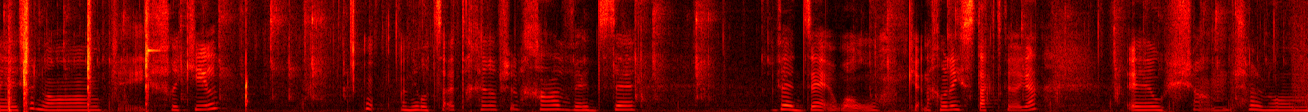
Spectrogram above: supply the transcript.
אה, שלום, אוקיי, free. אני רוצה את החרב שלך ואת זה ואת זה, וואו, כן, אנחנו די stacked כרגע. אה, הוא שם, שלום.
